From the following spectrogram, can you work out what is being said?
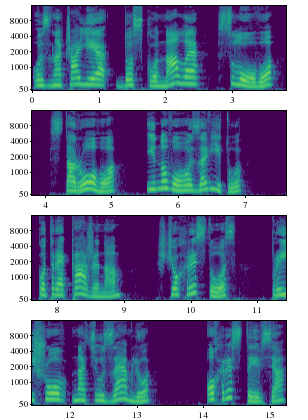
означає досконале слово Старого і Нового Завіту, котре каже нам, що Христос прийшов на цю землю, охрестився,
